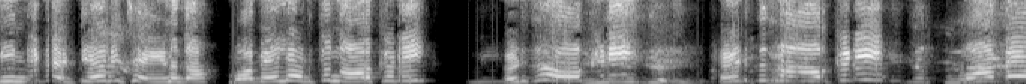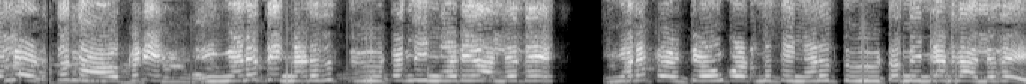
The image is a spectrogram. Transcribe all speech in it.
നിന്റെ കെട്ടിയാൽ ചെയ്യണതോ? മൊബൈൽ എടുത്ത് നോക്കടി. എടുത്ത് നോക്കടി. എടുത്ത് നോക്കടി. മൊബൈൽ എടുത്ത് നോക്കടി. ഇങ്ങനെ തിന്നണത് തീട്ടം തിന്നടി നല്ലതേ. ഇങ്ങനെ കെട്ടിയോൻ കൊടുന്ന് തിന്നണത് തീട്ടം തിന്നണ നല്ലതേ.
